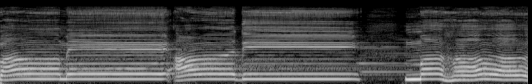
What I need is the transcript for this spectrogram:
पामे आदि महानधा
